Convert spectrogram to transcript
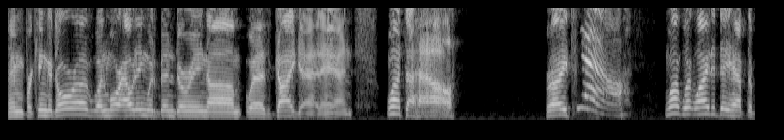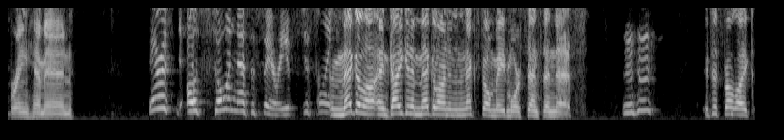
And for King Ghidorah, one more outing would have been during um with Gigan, and what the hell, right? Yeah. What? What? Why did they have to bring him in? There is oh so unnecessary. It's just like and Megalon and Gigan and Megalon in the next film made more sense than this. Mm-hmm. It just felt like,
